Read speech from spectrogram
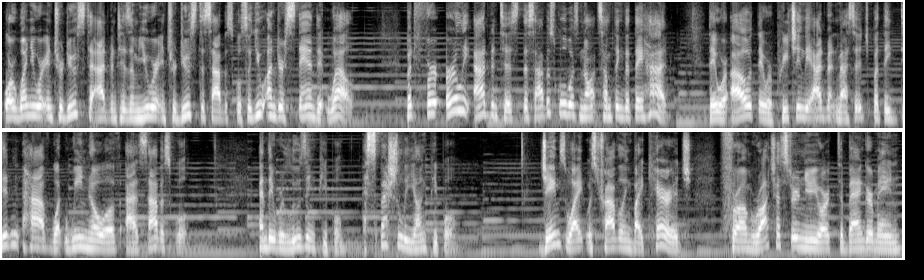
Or when you were introduced to Adventism, you were introduced to Sabbath school, so you understand it well. But for early Adventists, the Sabbath school was not something that they had. They were out, they were preaching the Advent message, but they didn't have what we know of as Sabbath school. And they were losing people, especially young people. James White was traveling by carriage from Rochester, New York to Bangor, Maine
